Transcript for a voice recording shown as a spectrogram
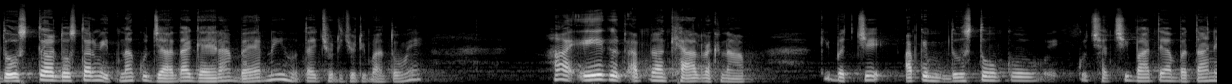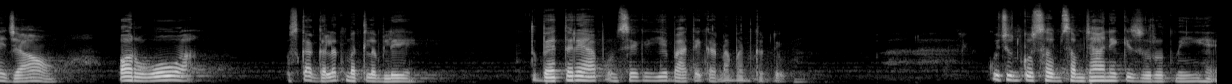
दोस्त और दोस्तर में इतना कुछ ज़्यादा गहरा बैर नहीं होता है छोटी छोटी बातों में। हाँ एक अपना ख्याल रखना आप, कि बच्चे, आपके दोस्तों को कुछ अच्छी बातें आप बताने जाओ और वो उसका गलत मतलब ले तो बेहतर है आप उनसे ये बातें करना बंद कर दो। कुछ उनको सब समझाने की ज़रूरत नहीं है।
